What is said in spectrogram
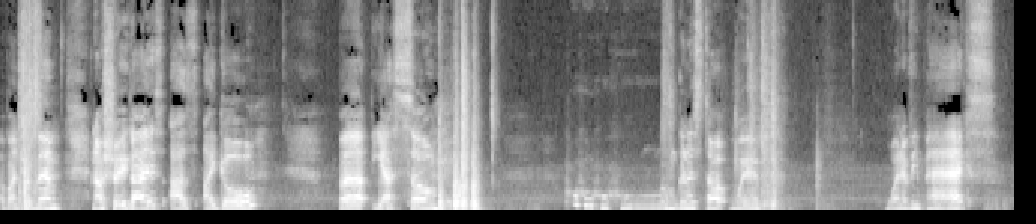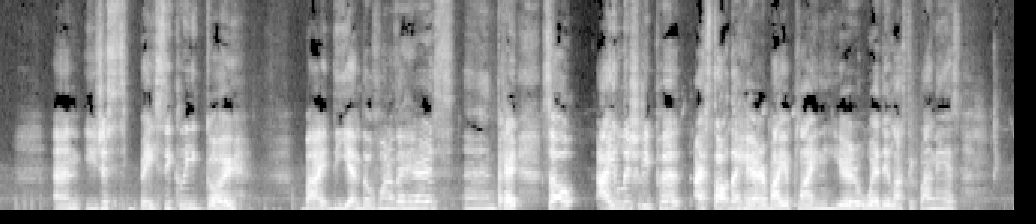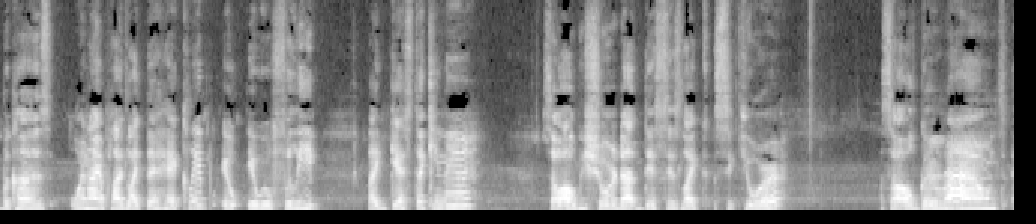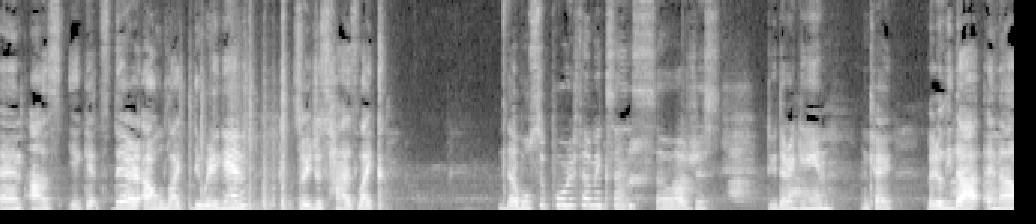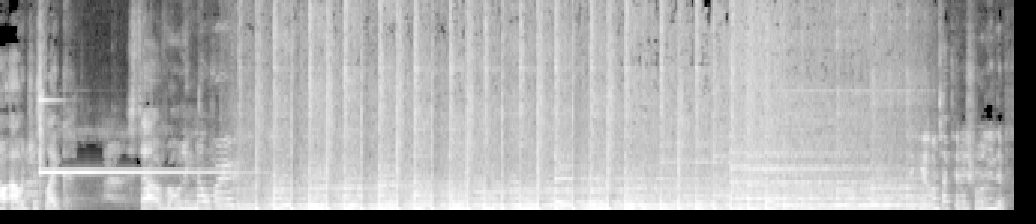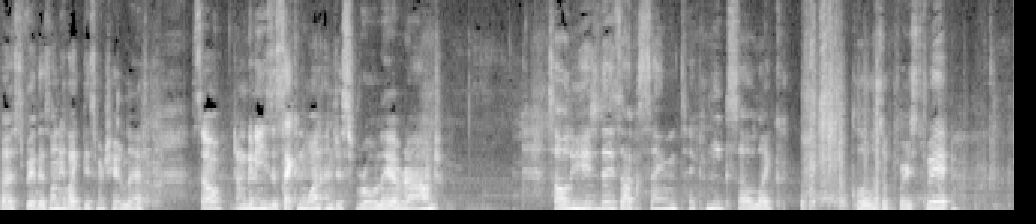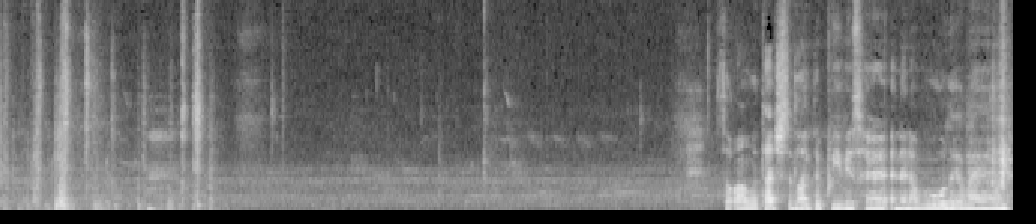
a bunch of them. And i'll show you guys as i go. But yes so i'm gonna start with one of the packs. And you just basically go by the end of one of the hairs. And okay so I literally put I start the hair by applying here where the elastic band is because when I applied like the hair clip it, it will fully like get stuck in there. So I'll be sure that this is like secure. So I'll go around and as it gets there I would like do it again. So it just has like double support if that makes sense. So I'll just do that again. Okay. Literally that. And now I'll just like start rolling over. Okay once I finish rolling the first bit there's only like this much hair left. So I'm gonna use the second one and just roll it around. So I'll use the exact same technique. So like close the first bit so I'll attach to like the previous hair and then I'll roll it around.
